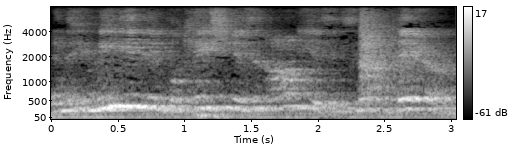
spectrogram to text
And the immediate implication isn't obvious, it's not there.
